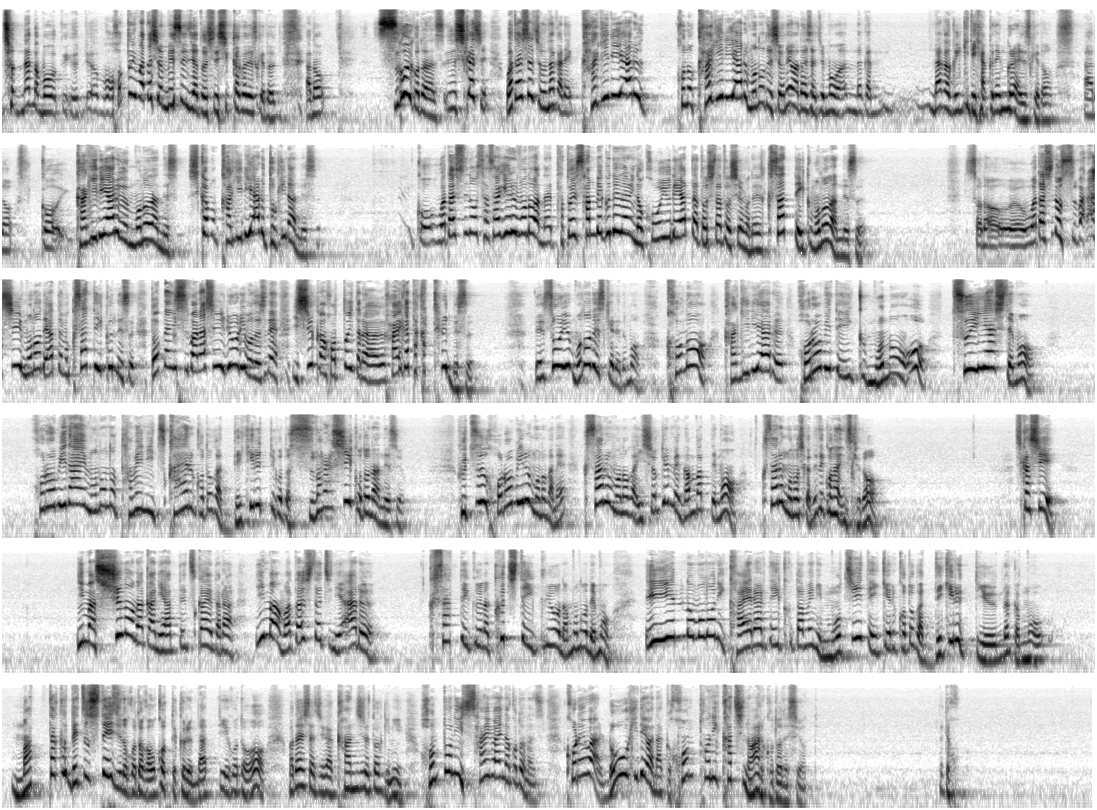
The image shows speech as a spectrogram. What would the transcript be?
ちょっとなんかもうもう本当に私はメッセンジャーとして失格ですけどあのすごいことなんです。しかし私たちの中で限りあるこの限りあるものですよね私たち。もなんか長く生きて100年ぐらいですけど。あのこう限りあるものなんです。しかも限りある時なんです。こう私の捧げるものは、ね、たとえ300デナリの交友であったとしたとしてもね腐っていくものなんです。その私の素晴らしいものであっても腐っていくんです。どんなに素晴らしい料理もですね1週間ほっといたら灰がたかってるんです。でそういうものですけれどもこの限りある滅びていくものを費やしても滅びないもののために使えることができるっていうことは素晴らしいことなんですよ。普通滅びるものがね腐るものが一生懸命頑張っても腐るものしか出てこないんですけどしかし今主の中にあって使えたら今私たちにある腐っていくような朽ちていくようなものでも永遠のものに変えられていくために用いていけることができるっていうなんかもう全く別ステージのことが起こってくるんだっていうことを私たちが感じる時に本当に幸いなことなんです。これは浪費ではなく本当に価値のあることですよ。だって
